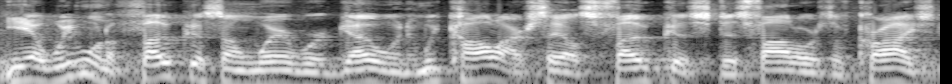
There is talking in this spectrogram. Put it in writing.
Yeah, we want to focus on where we're going, and we call ourselves focused as followers of Christ,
